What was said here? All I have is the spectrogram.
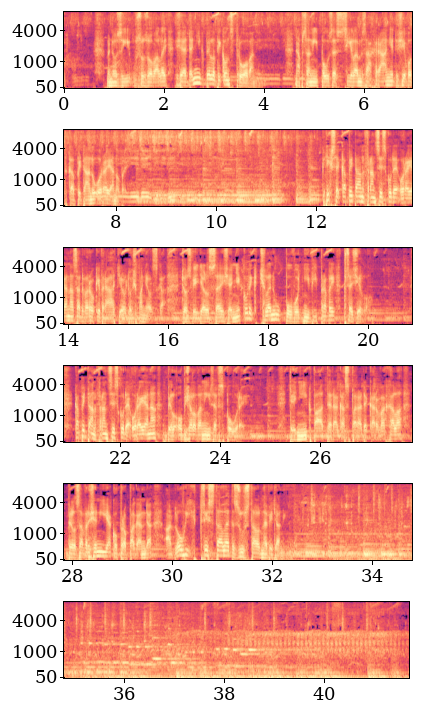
Mnozí usuzovali, že deník byl vykonstruovaný, napsaný pouze s cílem zachránit život kapitánu Orajanovi. Když se kapitán Francisco de Orajana za dva roky vrátil do Španělska, dozvěděl se, že několik členů původní výpravy přežilo. Kapitán Francisco de Orajana byl obžalovaný ze vzpoury. Deník pátera Gaspara de Carvachala byl zavržený jako propaganda a dlouhých 300 let zůstal nevydaný.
